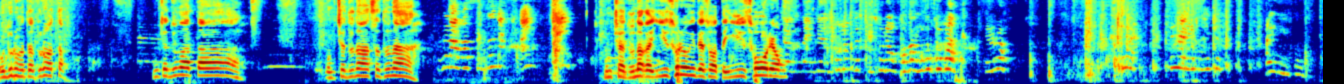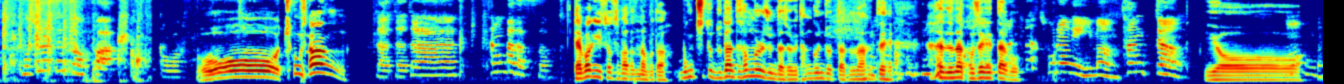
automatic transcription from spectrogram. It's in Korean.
오 누나 왔다 누나 왔다. 뭉치야 누나 왔다. 뭉치야 누나 왔어 누나. 뭉치야 누나가 이소룡이 돼서 왔다 이소룡 나 이제 소령. 됐어 소령 가방 이거 줘봐 일로 와 일로 와 이거 이거 아니 이거 나 소령 됐어 오빠 봐봐 오 충상! 짜자잔 상 받았어 대박이 있어서 받았나 보다. 뭉치도 누나한테 선물을 준다. 저기 당근 줬다 누나한테. 누나 고생했다고 소령의 이맘 상장 이야.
